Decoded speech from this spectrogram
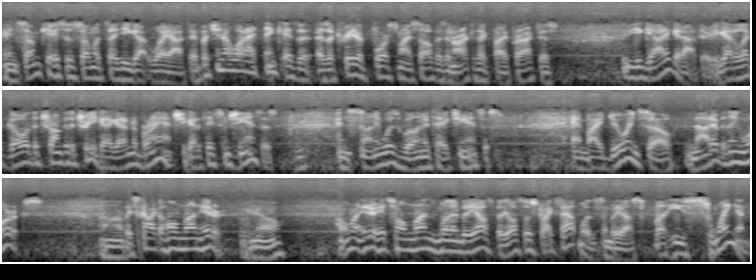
In some cases, some would say he got way out there. But you know what? I think as a, as a creative force myself, as an architect by practice, you got to get out there. You got to let go of the trunk of the tree. You got to get on the branch. You got to take some chances. And Sonny was willing to take chances. And by doing so, not everything works. Uh, it's kind of like a home run hitter, you know. Home run hitter hits home runs more than anybody else, but he also strikes out more than somebody else. But he's swinging.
